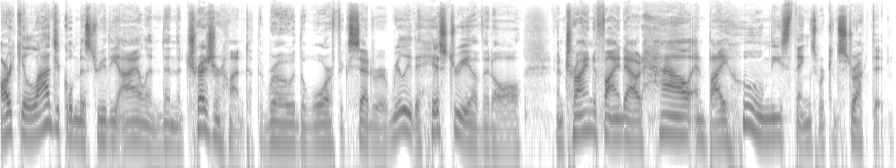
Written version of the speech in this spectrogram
archaeological mystery of the island than the treasure hunt, the road, the wharf, etc., really the history of it all, and trying to find out how and by whom these things were constructed.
